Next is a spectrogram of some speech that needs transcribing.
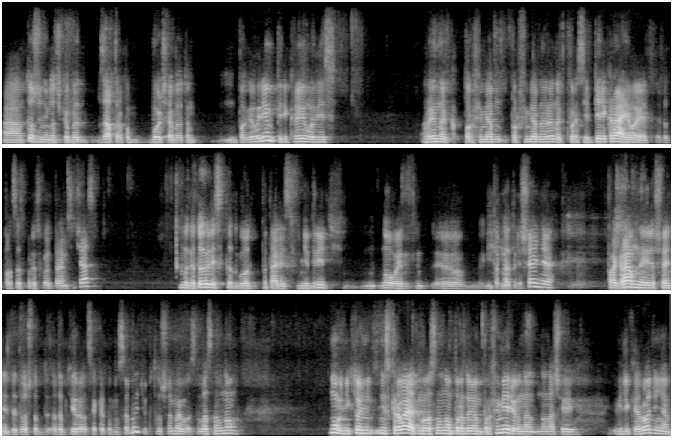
а, тоже немножко об- завтра больше об этом поговорим, перекрыло весь рынок, парфюмер, парфюмерный рынок в России. Перекраивает. Этот процесс происходит прямо сейчас. Мы готовились этот год, пытались внедрить новые э, интернет-решения, программные решения для того, чтобы адаптироваться к этому событию, потому что мы в основном, ну, никто не скрывает, мы в основном продаем парфюмерию на, на нашей великой родине,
